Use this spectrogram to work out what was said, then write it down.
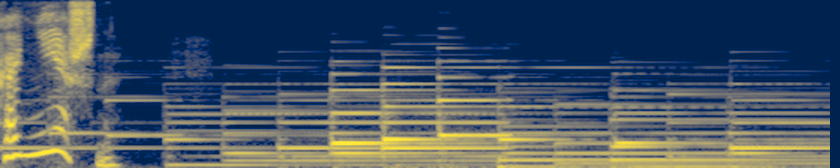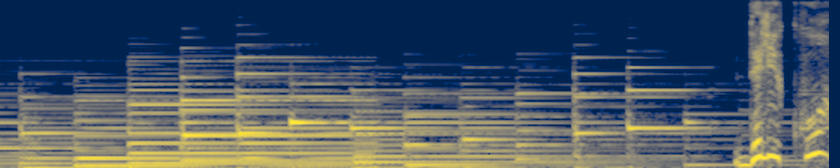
Конечно! Далеко,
